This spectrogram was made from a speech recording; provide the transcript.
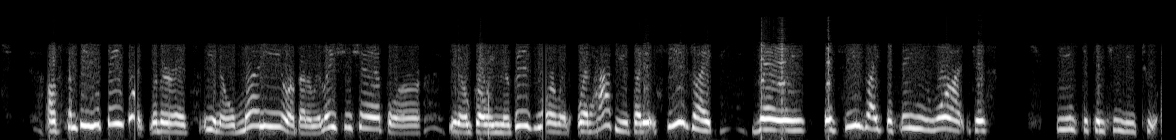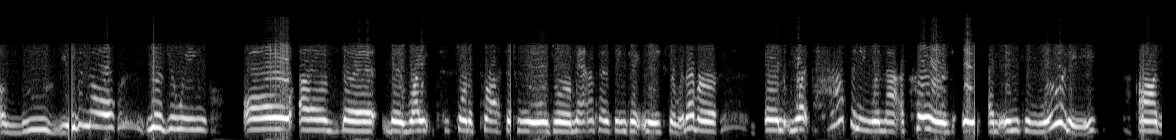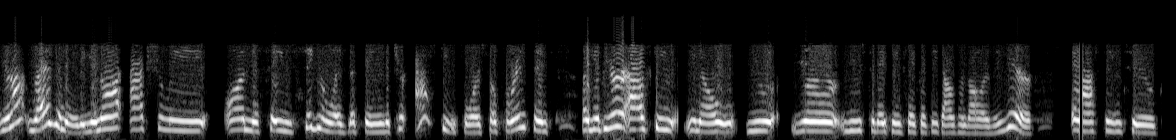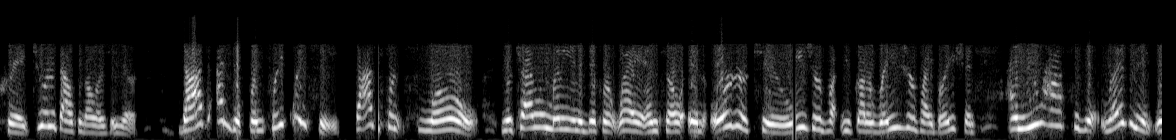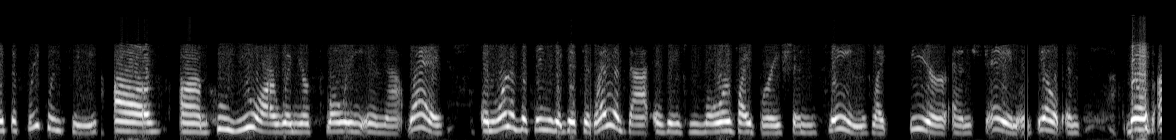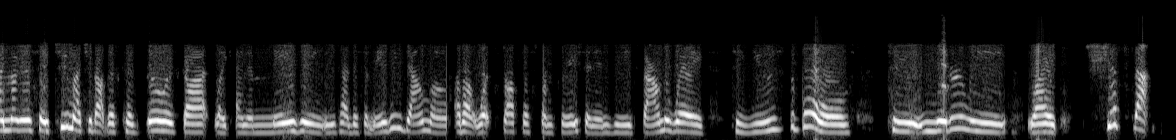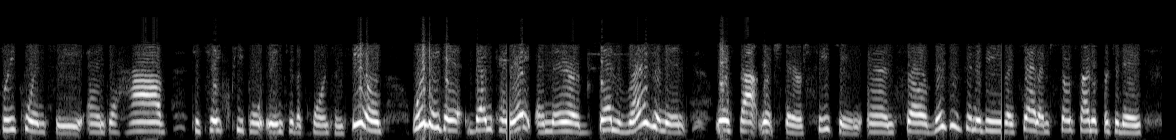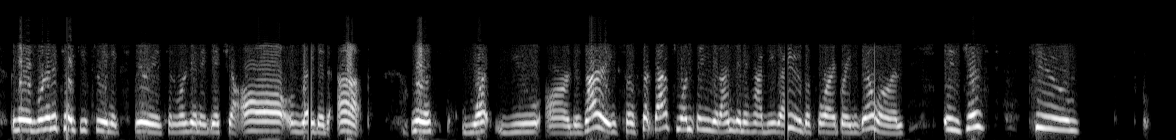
of something that they want, whether it's, you know, money or a better relationship or, you know, growing their business or what, what have you. But it seems like they, it seems like the thing you want just seems to continue to elude you. Even though you're doing all of the the right sort of process tools or manifesting techniques or whatever. And what's happening when that occurs is an incongruity. Um, you're not resonating. You're not actually on the same signal as the thing that you're asking for. So, for instance, like if you're asking, you know, you you're used to making say fifty thousand dollars a year, and asking to create two hundred thousand dollars a year that's a different frequency. That's different flow. You're channeling money in a different way. And so in order to raise your, you've got to raise your vibration and you have to get resonant with the frequency of um, who you are when you're flowing in that way. And one of the things that gets in the way of that is these lower vibration things like fear and shame and guilt. And Bill, I'm not going to say too much about this because Bill has got like an amazing, he's had this amazing download about what stopped us from creation. And he's found a way to use the bowls to literally like shift that frequency and to have, to take people into the quantum field where they then create and they're then resonant with that which they're seeking. And so this is going to be, as I said, I'm so excited for today because we're going to take you through an experience and we're going to get you all rated up with what you are desiring. So, so that's one thing that I'm going to have you guys do before I bring Bill on is just to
